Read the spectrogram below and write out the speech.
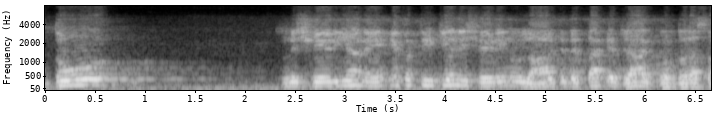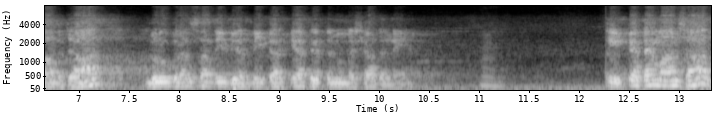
ਦੋ ਨਸ਼ੇੜੀਆਂ ਨੇ ਇੱਕ ਤੀਜੇ ਨਸ਼ੇੜੀ ਨੂੰ ਲਾਲਚ ਦਿੱਤਾ ਕਿ ਜਾ ਗੁਰਦੁਆਰਾ ਸਾਹਿਬ ਜਾ ਗੁਰੂ ਗ੍ਰੰਥ ਸਾਹਿਬ ਦੀ ਬੇਅਦਬੀ ਕਰਕੇ ਆ ਫਿਰ ਤੈਨੂੰ ਨਸ਼ਾ ਦਿੰਨੇ ਆ। ਹਕੀਕਤ ਹੈ ਮਾਨ ਸਾਹਿਬ।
